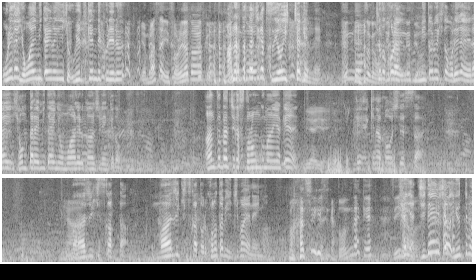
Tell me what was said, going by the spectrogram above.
俺が弱いみたいな印象植え付けんでくれる。いやまさにそれだと思いますけど。あなたたちが強いっちゃけんね。運動不足のちょっとこれ見とる人俺が偉いひょんたれみたいに思われるかもしれんけど。あんたたちがストロングマンやけん。いやいやいや平気な顔してっさマジきつかった。マジきつかった。俺この旅一番やね今マジですか？どんだけ？いやいや自転車は言っても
